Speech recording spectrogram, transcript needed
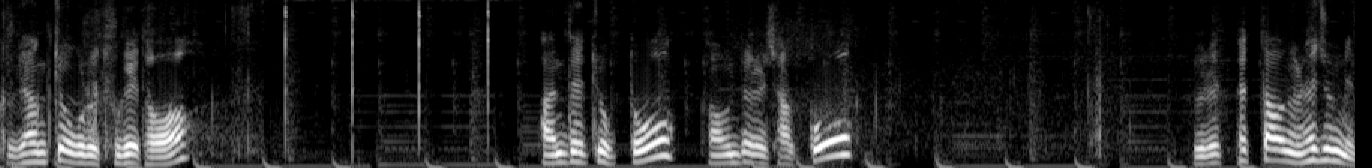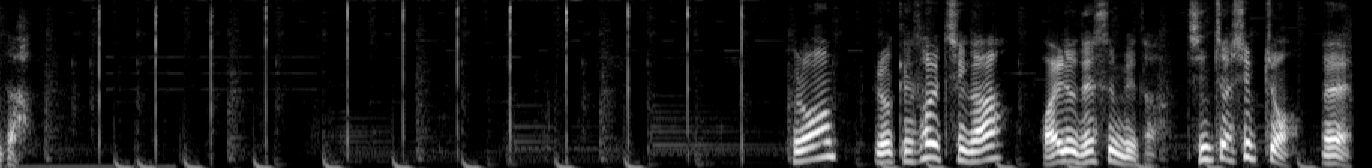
그 양쪽으로 두 개 더. 반대쪽도 가운데를 잡고 이렇게 팩다운을 해줍니다. 그럼 이렇게 설치가 완료됐습니다. 진짜 쉽죠? 네.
